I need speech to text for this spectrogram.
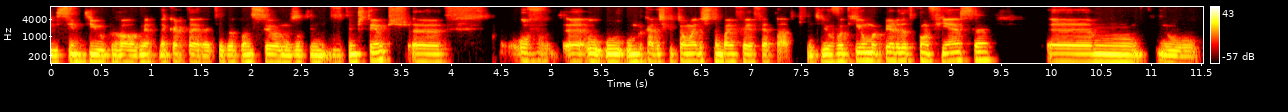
e sentiu provavelmente na carteira aquilo que aconteceu nos últimos, nos últimos tempos, houve, o, o, mercado das criptomoedas também foi afetado. Portanto, houve aqui uma perda de confiança um, no,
